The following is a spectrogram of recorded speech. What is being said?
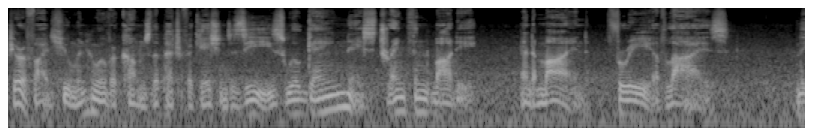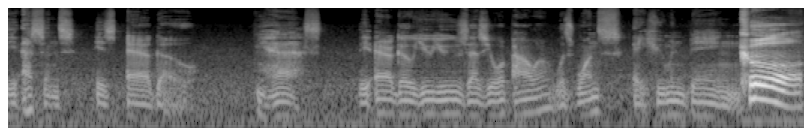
purified human who overcomes the petrification disease will gain a strengthened body and a mind free of lies. The essence is ergo. Yes, the ergo you use as your power was once a human being. Cool.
